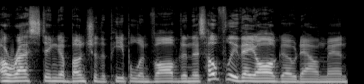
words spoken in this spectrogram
arresting a bunch of the people involved in this. Hopefully, they all go down, man.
